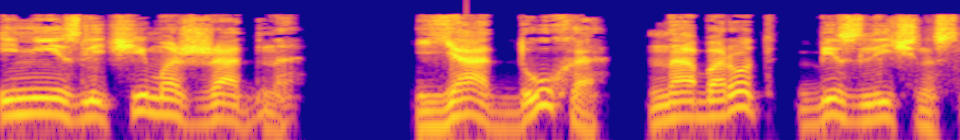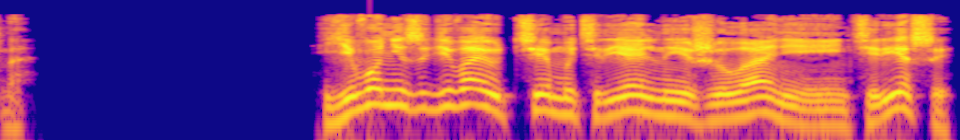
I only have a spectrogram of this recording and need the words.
и неизлечимо жадно. «Я» духа, наоборот, безличностно. Его не задевают те материальные желания и интересы,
